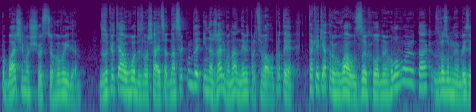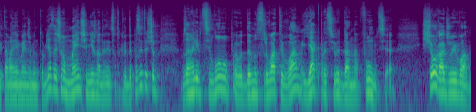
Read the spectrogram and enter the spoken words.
Побачимо, що з цього вийде. До закриття угоди залишається одна секунда, і, на жаль, вона не відпрацювала. Проте, так як я торгував з холодною головою, так, з розумним ризик та менеджментом, я зайшов менше, ніж на 1% від депозиту, щоб взагалі в цілому продемонструвати вам, як працює дана функція. Що раджу і вам.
